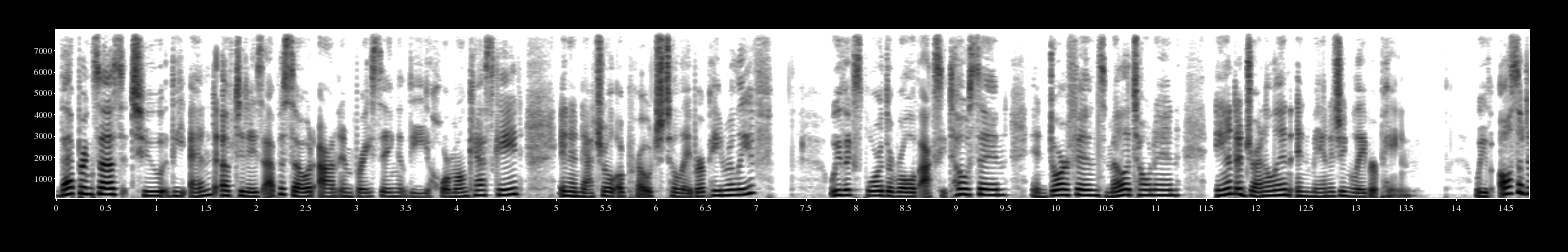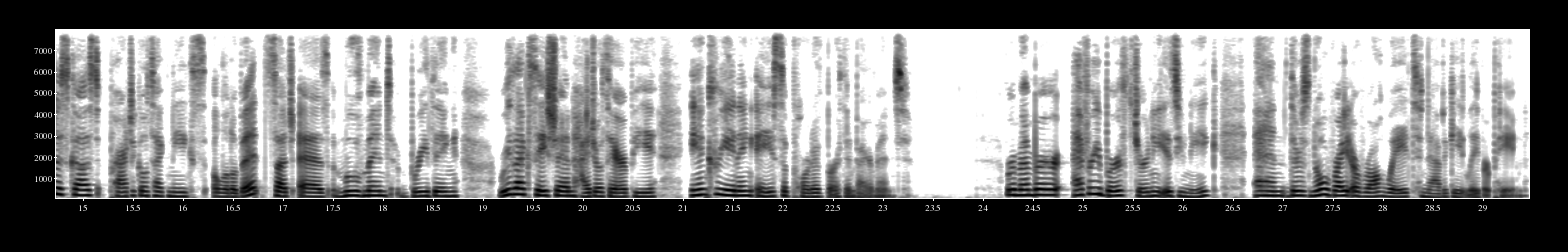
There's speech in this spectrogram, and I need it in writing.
That brings us to the end of today's episode on embracing the hormone cascade in a natural approach to labor pain relief. We've explored the role of oxytocin, endorphins, melatonin, and adrenaline in managing labor pain. We've also discussed practical techniques a little bit, such as movement, breathing, relaxation, hydrotherapy, and creating a supportive birth environment. Remember, every birth journey is unique, and there's no right or wrong way to navigate labor pain.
